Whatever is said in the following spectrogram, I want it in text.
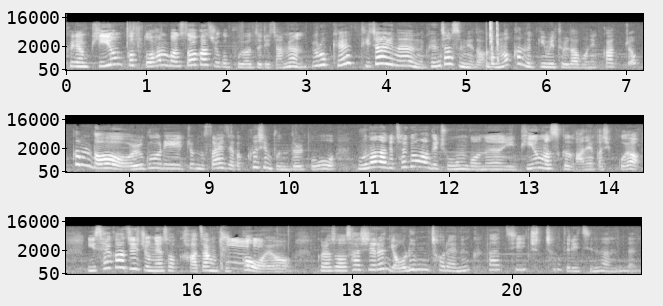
그냥 비움 것도 한번 써가지고 보여드리자면 이렇게 디자인은 괜찮습니다. 넉넉한 느낌이 들다 보니까 조금 더 얼굴이 좀 더 사이즈가 크신 분들도 무난하게 착용하기 좋은 거는 이 비움 마스크가 아닐까 싶고요. 이 세 가지 중에서 가장 두꺼워요. 그래서 사실은 여름철에는 그다지 추천드리지는 않는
